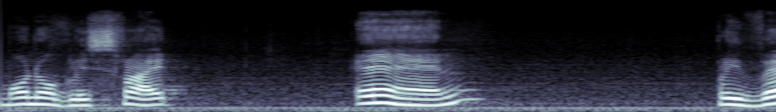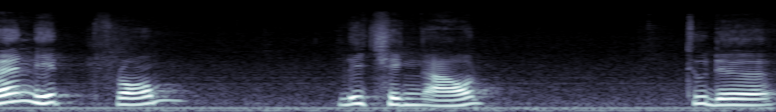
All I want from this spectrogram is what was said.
monoglyceride and prevent it from leaching out to the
